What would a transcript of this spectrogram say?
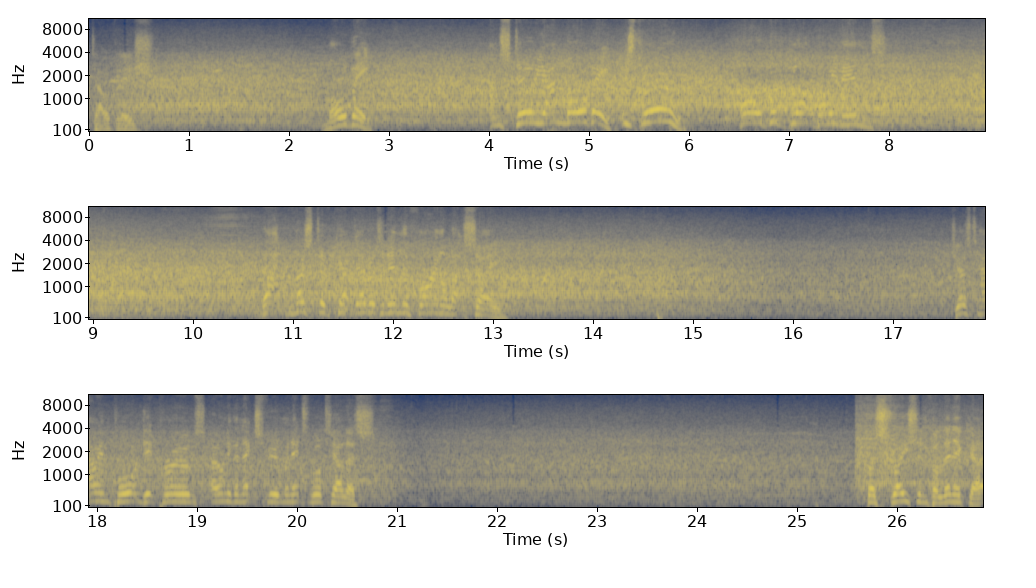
Dalglish. Molby. And still Jan Molby. He's through. Oh, good block, Bobby Mimms. That must have kept Everton in the final, that save. Just how important it proves, only the next few minutes will tell us. Frustration for Lineker.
